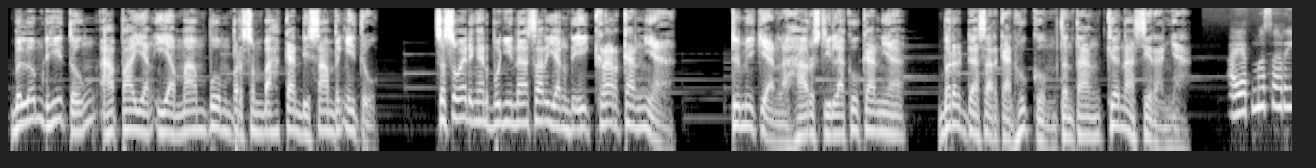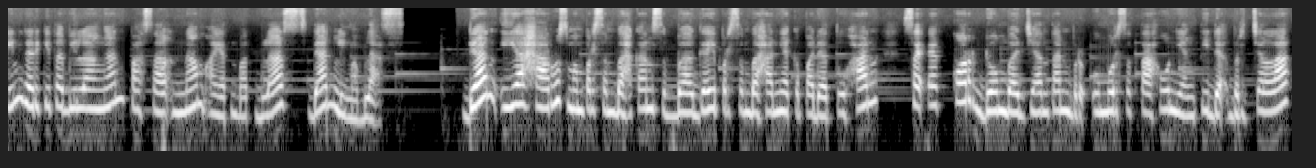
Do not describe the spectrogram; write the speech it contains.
Belum dihitung apa yang ia mampu mempersembahkan di samping itu. Sesuai dengan bunyi nasar yang diikrarkannya, demikianlah harus dilakukannya berdasarkan hukum tentang kenasirannya. Ayat Mas hari ini dari kita bilangan pasal 6 ayat 14 dan 15. Dan ia harus mempersembahkan sebagai persembahannya kepada Tuhan seekor domba jantan berumur setahun yang tidak bercela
